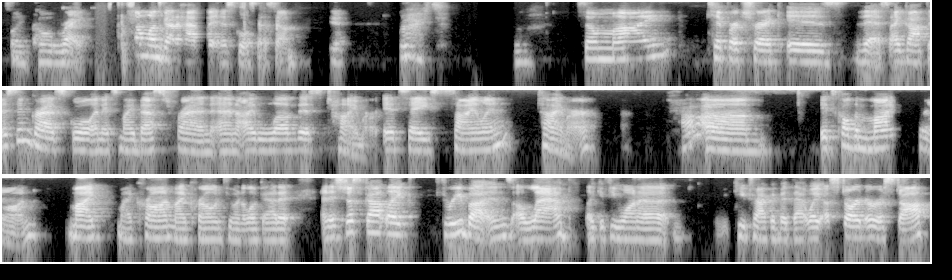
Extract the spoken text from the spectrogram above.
It's like gold. right. Someone's got to have it in a school system. Yeah. Right. So my tip or trick is this. I got this in grad school and it's my best friend and I love this timer. It's a silent timer. oh. Um it's called the Micron. My Micron, Micron if you want to look at it. And it's just got like three buttons, a lap, like if you want to keep track of it that way, a start or a stop,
